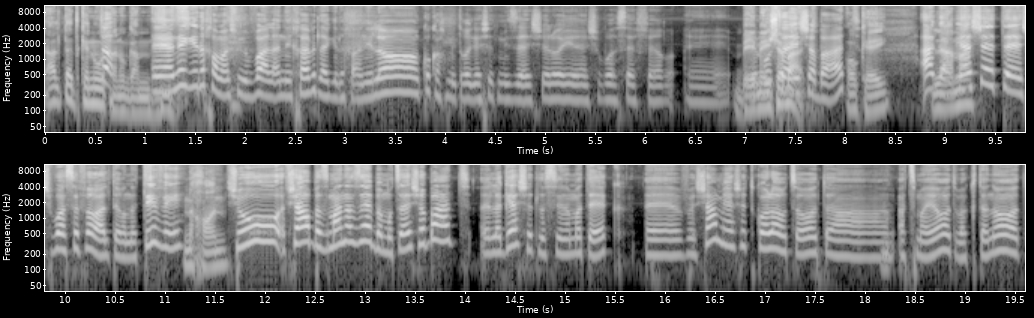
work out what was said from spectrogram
אל תעדכנו אותנו גם. אה, אני אגיד לך משהו, יובל, אני חייבת להגיד לך, אני לא כל כך מתרגשת מזה שלא יהיה שבוע ספר אה, בימי במוצאי שבת. שבת. אוקיי, אגב, למה? יש את אה, שבוע הספר האלטרנטיבי, נכון. שהוא, אפשר בזמן הזה, במוצאי שבת, לגשת לסינמטק, ושם יש את כל ההוצאות העצמאיות והקטנות,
